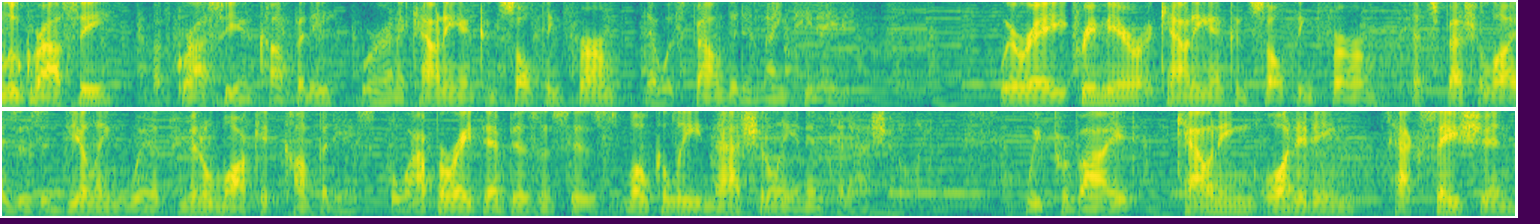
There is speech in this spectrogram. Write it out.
I'm Lou Grassi of Grassi and Company. We're an accounting and consulting firm that was founded in 1980. We're a premier accounting and consulting firm that specializes in dealing with middle market companies who operate their businesses locally, nationally, and internationally. We provide accounting, auditing, taxation,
